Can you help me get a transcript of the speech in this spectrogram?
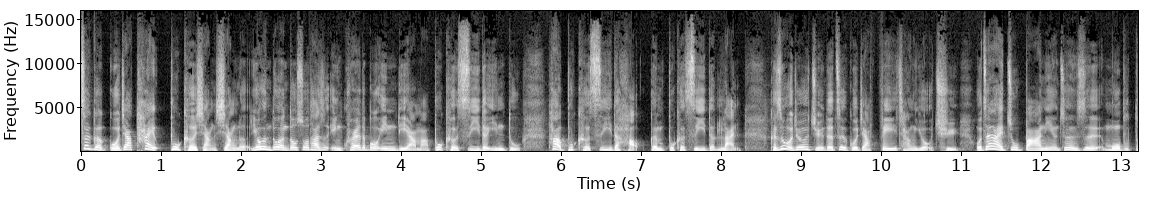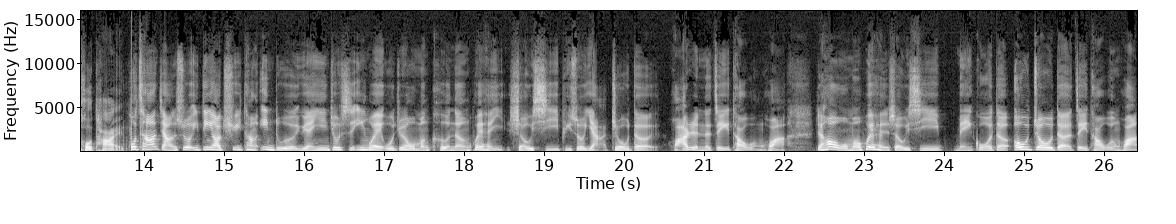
这个国家太不可想象了，有很多人都说它是 incredible India 嘛，不可思议的印度，它有不可思议的好跟不可思议的烂。可是我就会觉得这个国家非常有趣。我在那里住八年，真的是摸不透它。哎，我常常讲说一定要去一趟印度的原因，就是因为我觉得我们可能会很熟悉，比如说亚洲的华人的这一套文化，然后我们会很熟悉美国的、欧洲的这一套文化，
